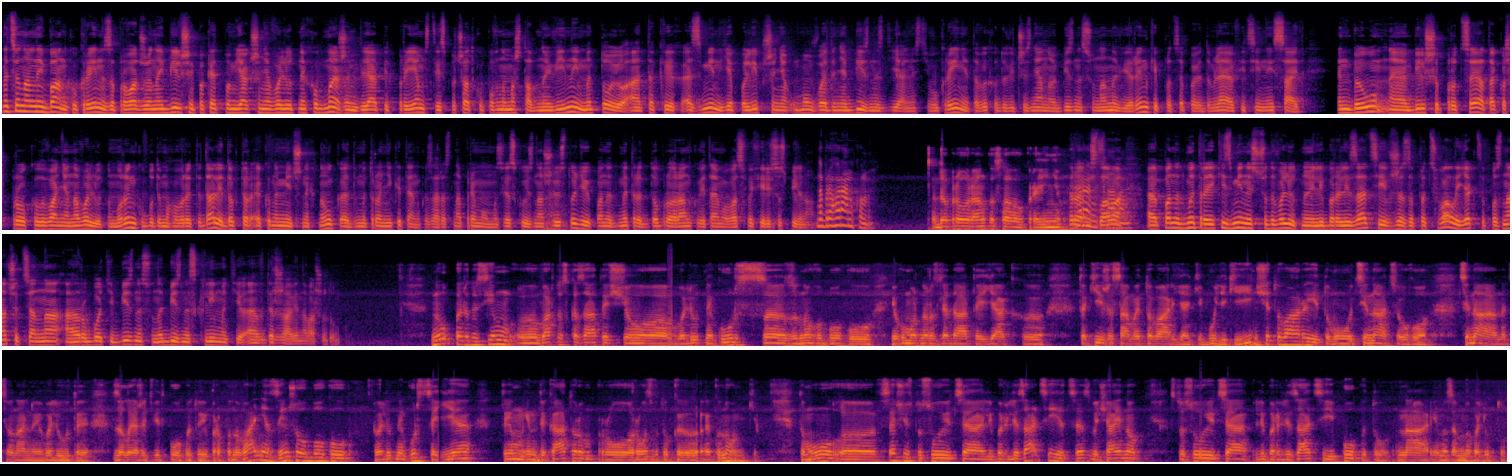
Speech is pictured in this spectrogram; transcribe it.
Національний банк України запроваджує найбільший пакет пом'якшення валютних обмежень для підприємств із початку повномасштабної війни. Метою таких змін є поліпшення умов ведення бізнес-діяльності в Україні та виходу вітчизняного бізнесу на нові ринки. Про це повідомляє офіційний сайт. НБУ Е, більше про це, а також про коливання на валютному ринку. Будемо говорити далі. Доктор економічних наук е, Дмитро Нікітенко зараз на прямому зв'язку із нашою студією. Пане Дмитре, доброго ранку. Вітаємо вас в ефірі Суспільного. Доброго ранку. Доброго ранку, слава Україні. Героям слава. Е, Пане Дмитре, які зміни щодо валютної лібералізації вже запрацювали? Як це позначиться на роботі бізнесу, на бізнес-кліматі е, в державі, на вашу думку? Ну, передусім, е, варто сказати, що валютний курс е, з одного боку його можна розглядати як е, такий же самий товар, як і будь-які інші товари. І тому ціна цього ціна національної валюти залежить від попиту і пропонування. З іншого боку, валютний курс це є тим індикатором про розвиток е, економіки. Тому е, все, що стосується лібералізації, це звичайно стосується лібералізації попиту на іноземну валюту.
